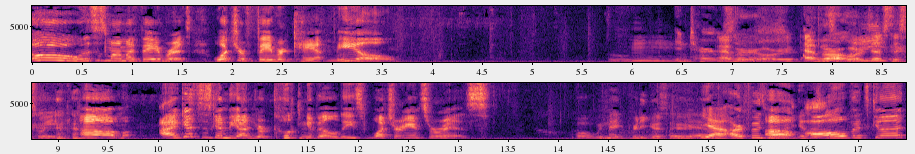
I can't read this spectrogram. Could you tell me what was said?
Ooh, this is one of my favorites. What's your favorite camp meal? Hmm. In terms ever of or Ever or just this week? Um, I guess it's gonna be on your cooking abilities. What your answer is? Well, we make pretty good food. yeah. Yeah, our food's been Oh, pretty good. this all of it's good.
